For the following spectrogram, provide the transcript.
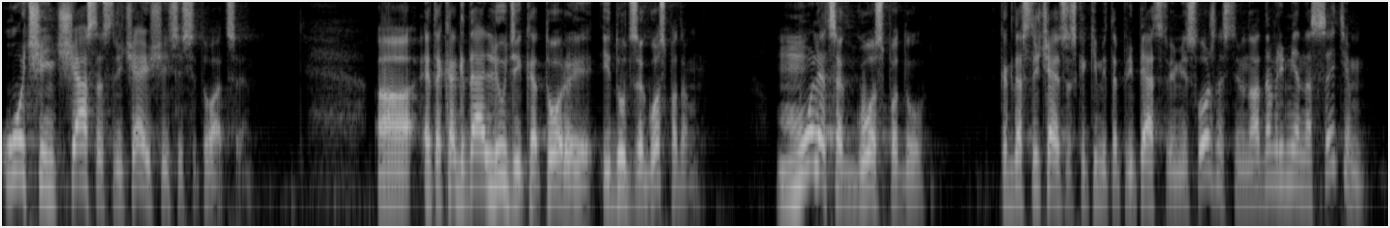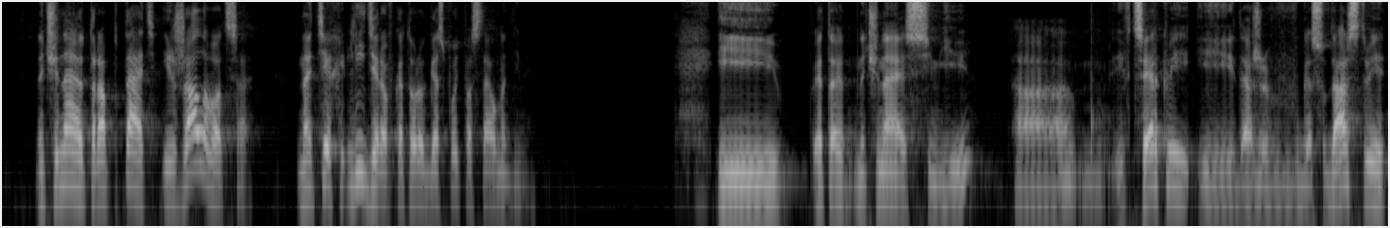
очень часто встречающаяся ситуация – А, это когда люди, которые идут за Господом, молятся к Господу, когда встречаются с какими-то препятствиями и сложностями, но одновременно с этим начинают роптать и жаловаться на тех лидеров, которых Господь поставил над ними. И это начиная с семьи, а, и в церкви, и даже в государстве.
